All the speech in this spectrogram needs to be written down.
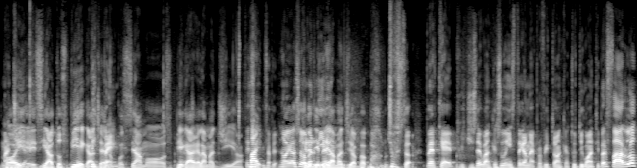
Magia. eh, si autospiega. Big cioè, Bang. non possiamo spiegare la magia. Mi Vai. No, era solo per Credi dire... nella magia, babà. Giusto, perché chi ci segue anche su Instagram, e approfitto anche a tutti quanti per farlo,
